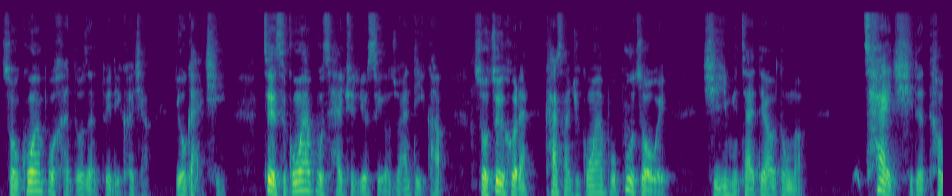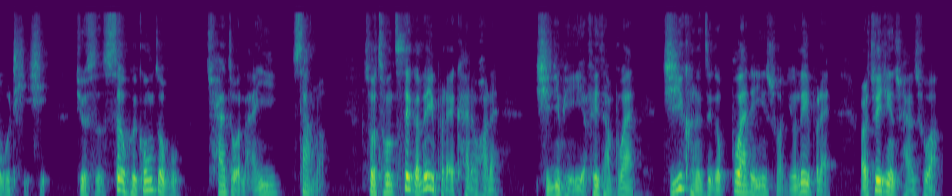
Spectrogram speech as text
所以公安部很多人对李克强有感情。这次公安部采取的就是一个软抵抗，说最后呢，看上去公安部不作为，习近平再调动了蔡奇的特务体系，就是社会工作部穿着蓝衣上了。说从这个内部来看的话呢，习近平也非常不安。极可能这个不安的因素啊就内部来，而最近传出啊，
